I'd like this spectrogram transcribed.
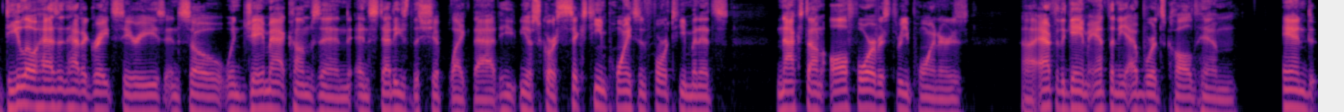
D'Lo hasn't had a great series, and so when J Mac comes in and steadies the ship like that, he you know scores 16 points in 14 minutes, knocks down all four of his three pointers. Uh, after the game, Anthony Edwards called him and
